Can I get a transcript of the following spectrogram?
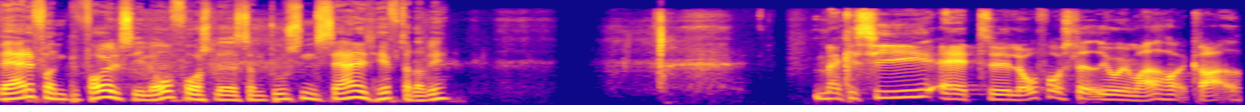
Hvad er det for en beføjelse i lovforslaget, som du sådan særligt hæfter dig ved? Man kan sige, at øh, lovforslaget jo i meget høj grad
